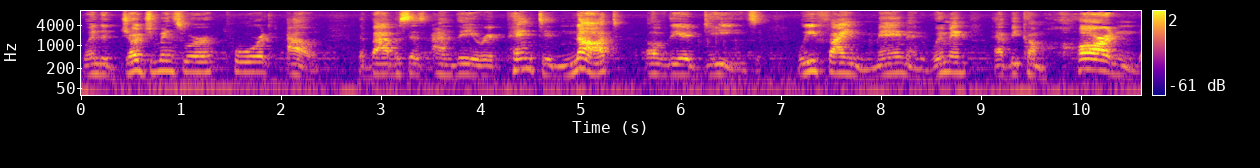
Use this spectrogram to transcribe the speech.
when the judgments were poured out, the Bible says, And they repented not of their deeds. We find men and women have become hardened.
